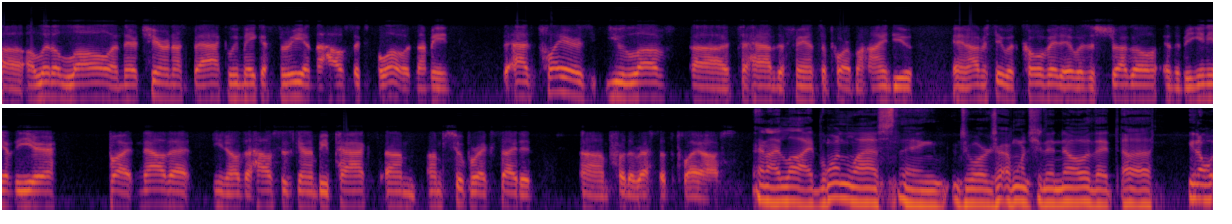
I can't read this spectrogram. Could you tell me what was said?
a, a little lull and they're cheering us back. We make a three and the house explodes. I mean, as players, you love uh, to have the fan support behind you. And obviously with COVID, it was a struggle in the beginning of the year. But now that, you know, the house is going to be packed, um, I'm super excited um, for the rest of the playoffs. And I lied. One last thing, George. I want you to know that uh, you know,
